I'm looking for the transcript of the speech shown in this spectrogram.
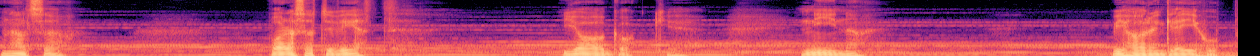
Men alltså... Bara så att du vet. Jag och eh, Nina. Vi har en grej ihop.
